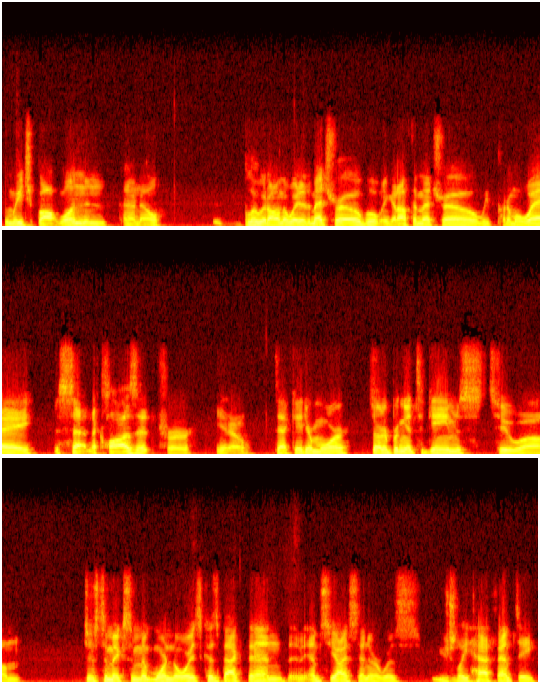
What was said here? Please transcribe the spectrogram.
and we each bought one and i don't know blew it on the way to the metro, but when we got off the metro, we put them away. Just sat in a closet for you know decade or more. Started bringing it to games to um, just to make some more noise because back then the MCI Center was usually half empty,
